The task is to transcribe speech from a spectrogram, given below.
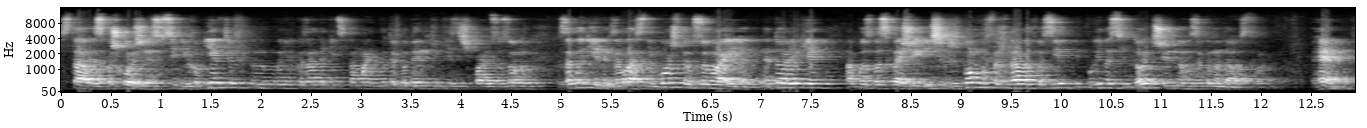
стали пошкодження сусідніх об'єктів, ну, мені вказати, які там мають бути будинки, які зачіпають зону, забудівник за власні кошти усуває недоліки або забезпечує іншим житлом постраждалих осіб відповідності до чинного законодавства. Г.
